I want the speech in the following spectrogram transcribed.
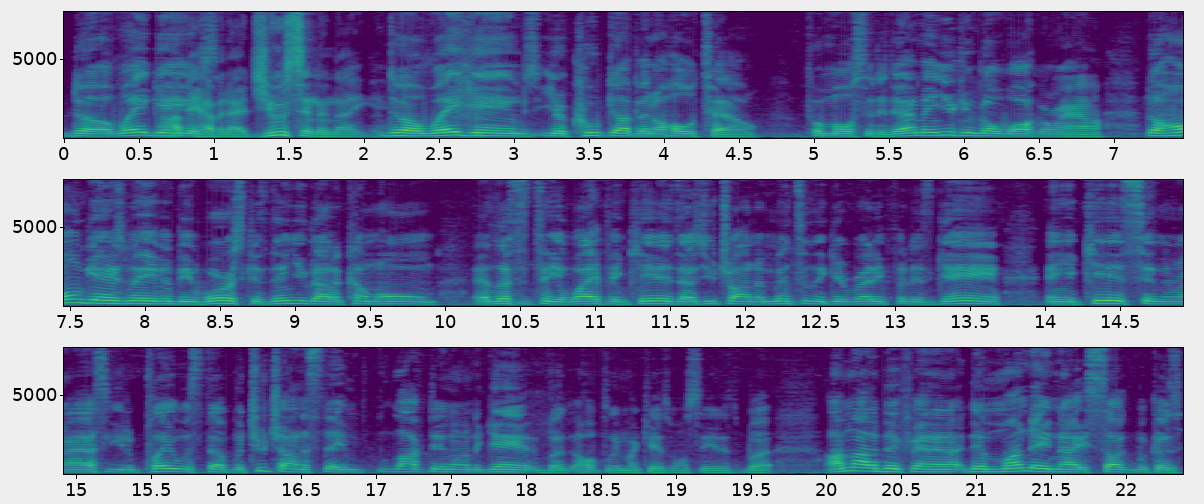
the away games. I'll be having that juice in the night game. the away games, you're cooped up in a hotel for most of the day. I mean, you can go walk around. The home games may even be worse because then you got to come home and listen to your wife and kids as you're trying to mentally get ready for this game, and your kids sitting around asking you to play with stuff, but you're trying to stay locked in on the game. But hopefully, my kids won't see this. But I'm not a big fan of that. Then Monday night suck because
